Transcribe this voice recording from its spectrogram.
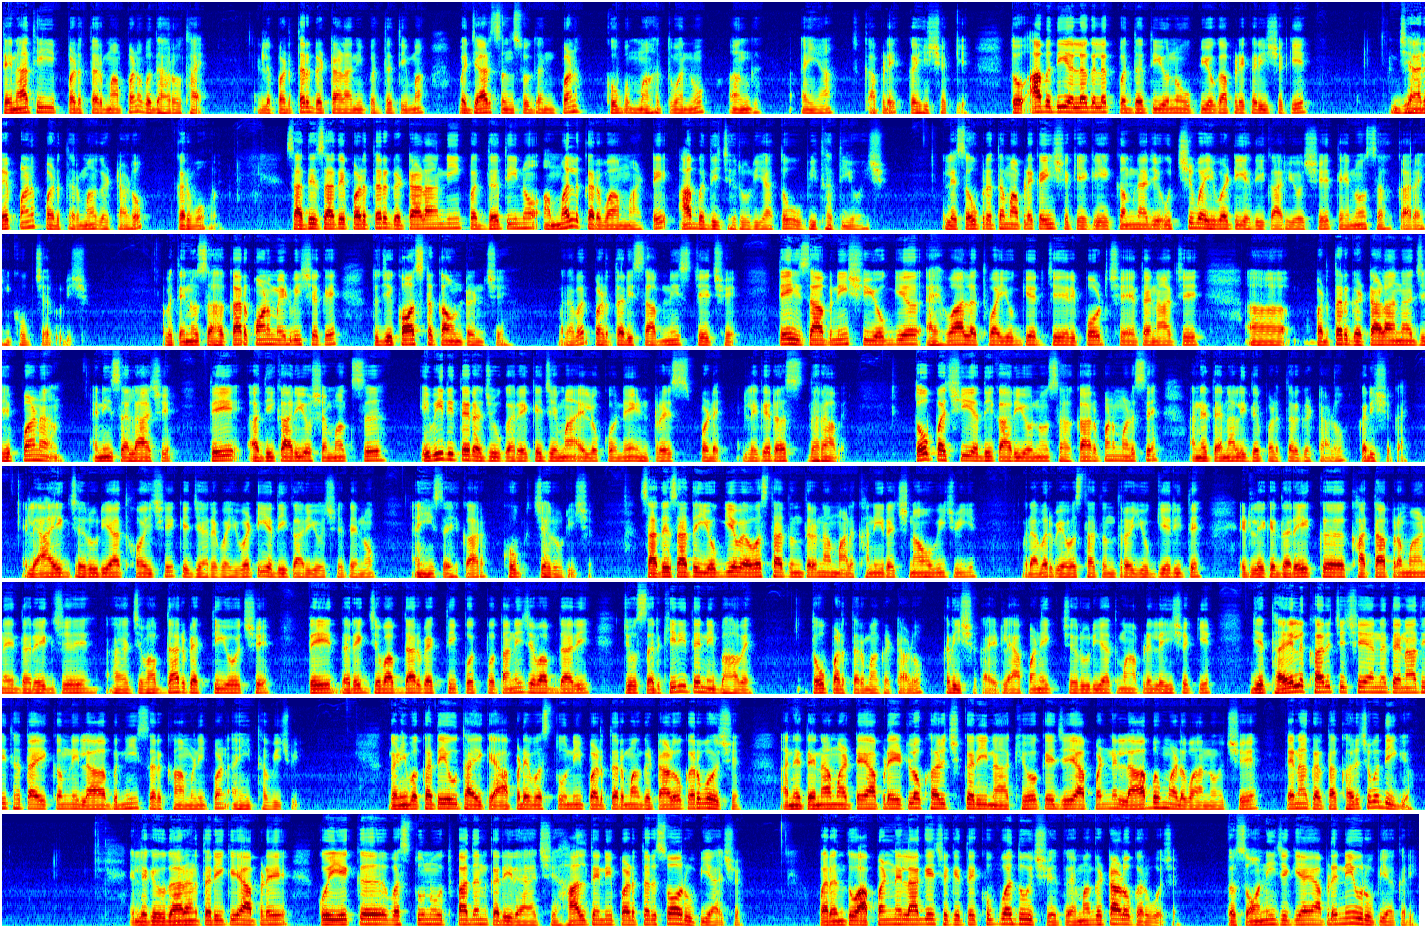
તેનાથી પડતરમાં પણ વધારો થાય. એટલે પડતર ઘટાડાની પદ્ધતિમાં બજાર સંશોધન પણ ખૂબ મહત્ત્વનું અંગ અહીંયા આપણે કહી શકીએ. તો આ બધી અલગ અલગ પદ્ધતિઓનો ઉપયોગ આપણે કરી શકીએ જ્યારે પણ પડતરમાં ઘટાડો કરવો હોય. સાથે સાથે પડતર ઘટાડાની પદ્ધતિનો અમલ કરવા માટે આ બધી જરૂરિયાતો ઊભી થતી હોય છે. એટલે સૌપ્રથમ આપણે કહી શકીએ કે એકમના જે ઉચ્ચ વહીવટી અધિકારીઓ છે, તેનો સહકાર અહીં ખૂબ જરૂરી છે. હવે તેનો સહકાર કોણ મેળવી શકે? તો જે કોસ્ટ અકાઉન્ટન્ટ છે, બરાબર? પડતર હિસાબની જે છે, તે હિસાબનીશ યોગ્ય અહેવાલ અથવા યોગ્ય જે રિપોર્ટ છે, તેના જે પડતર ઘટાડાના જે પણ એની સલાહ છે, તે અધિકારીઓ સમક્ષ એવી રીતે રજૂ કરે કે જેમાં એ લોકોને ઇન્ટરેસ્ટ પડે, એટલે કે રસ ધરાવે. તો પછી અધિકારીઓનો સહકાર પણ મળશે અને તેના લીધે પડતર ઘટાડો કરી શકાય. એટલે આ એક જરૂરિયાત હોય છે કે જ્યારે વહીવટી અધિકારીઓ છે તેનો અહીં સહકાર ખૂબ જરૂરી છે. સાથે સાથે યોગ્ય વ્યવસ્થા તંત્રના માળખાની રચના હોવી જોઈએ. બરાબર? વ્યવસ્થા તંત્ર યોગ્ય રીતે, એટલે કે દરેક ખાતા પ્રમાણે દરેક જે જવાબદાર વ્યક્તિઓ છે તે દરેક જવાબદાર વ્યક્તિ પોતપોતાની જવાબદારી જો સરખી રીતે નિભાવે, તો પડતરમાં ઘટાડો કરી શકાય. એટલે આ પણ એક જરૂરિયાતમાં આપણે લઈ શકીએ. જે થયેલ ખર્ચ છે અને તેનાથી થતા એકમની લાભની સરખામણી પણ અહીં થવી જોઈએ. ઘણી વખત એવું થાય કે આપણે વસ્તુની પડતરમાં ઘટાડો કરવો છે અને તેના માટે આપણે એટલો ખર્ચ કરી નાખ્યો કે જે આપણને લાભ મળવાનો છે, તેના કરતાં ખર્ચ વધી ગયો. એટલે કે ઉદાહરણ તરીકે આપણે કોઈ એક વસ્તુનું ઉત્પાદન કરી રહ્યા છીએ, હાલ તેની પડતર સો રૂપિયા છે. પરંતુ આપણને લાગે છે કે તે ખૂબ વધુ છે, તો એમાં ઘટાડો કરવો છે. તો સોની જગ્યાએ આપણે નેવું રૂપિયા કરી.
